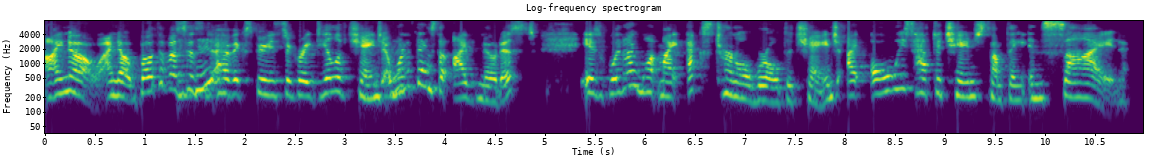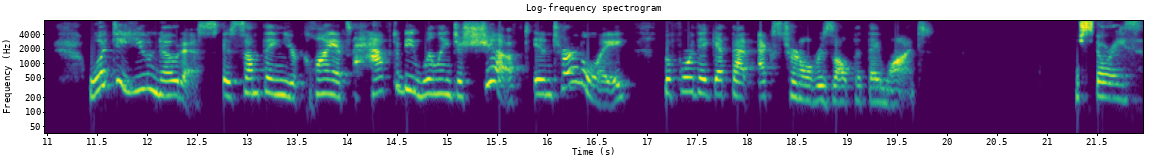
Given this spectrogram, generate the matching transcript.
I know, I know. Both of us mm-hmm. has, have experienced a great deal of change. Mm-hmm. And one of the things that I've noticed is when I want my external world to change, I always have to change something inside. What do you notice is something your clients have to be willing to shift internally before they get that external result that they want? Stories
